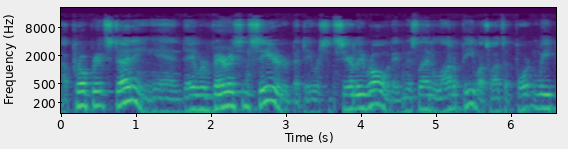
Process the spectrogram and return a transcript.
appropriate studying, and they were very sincere, but they were sincerely wrong. They've misled a lot of people. That's why it's important we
